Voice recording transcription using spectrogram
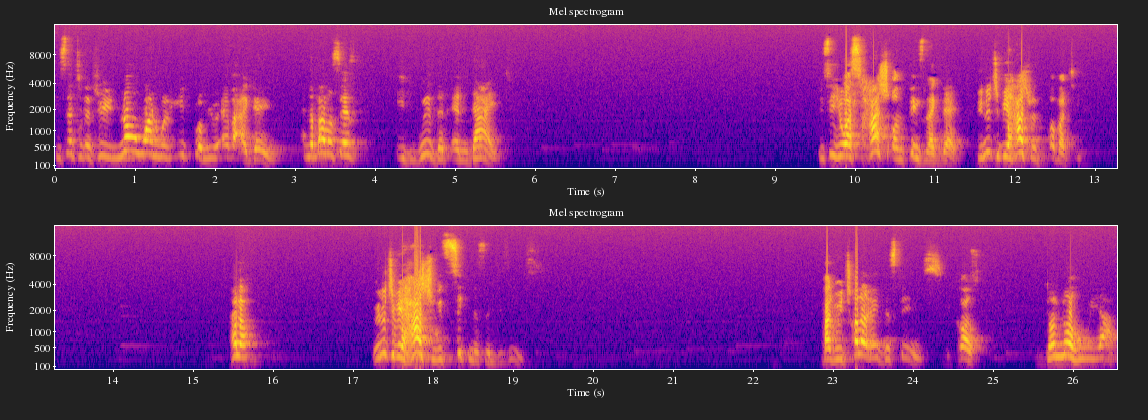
He said to the tree, No one will eat from you ever again. And the Bible says, it withered and died. You see, he was harsh on things like that. You need to be harsh with poverty. Hello? You need to be harsh with sickness and disease. But we tolerate these things because we don't know who we are.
